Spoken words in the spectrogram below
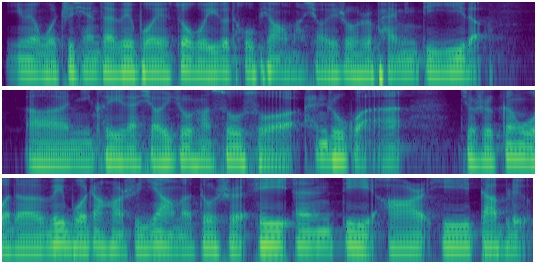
因为我之前在微博也做过一个投票嘛，小宇宙是排名第一的。呃，你可以在小宇宙上搜索“安主管”，就是跟我的微博账号是一样的，都是 A N D R E W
